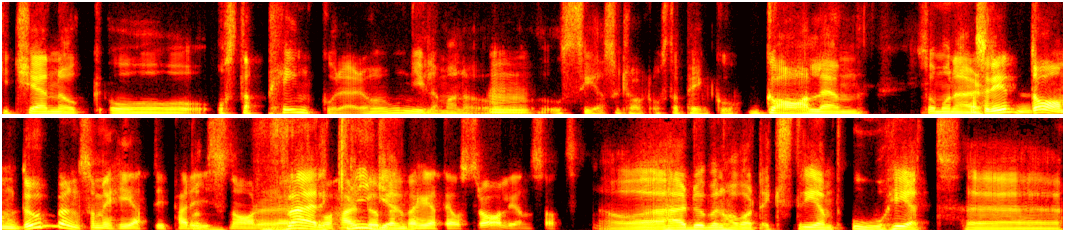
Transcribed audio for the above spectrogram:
Kichenok och Ostapenko där. Hon gillar man att, mm. se såklart. Ostapenko, galen som hon är. Alltså det är damdubbeln som är het i Paris ja, snarare. Verkligen. Och herrdubbeln var het i Australien. Så att... Ja, herrdubbeln har varit extremt ohet. Eh,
